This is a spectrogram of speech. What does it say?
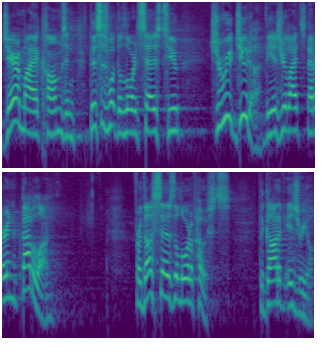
Jeremiah comes, and this is what the Lord says to Judah, the Israelites that are in Babylon. For thus says the Lord of hosts, the God of Israel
